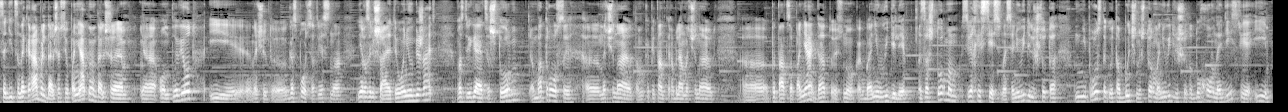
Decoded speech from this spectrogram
садится на корабль, дальше все понятно, дальше э, он плывет, и, значит, э, Господь, соответственно, не разрешает его не убежать, воздвигается шторм, матросы э, начинают, там, капитан корабля начинают э, пытаться понять, да, то есть, ну, как бы они увидели за штормом сверхъестественность, они увидели, что это не просто какой-то обычный шторм, они увидели, что это духовное действие, и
